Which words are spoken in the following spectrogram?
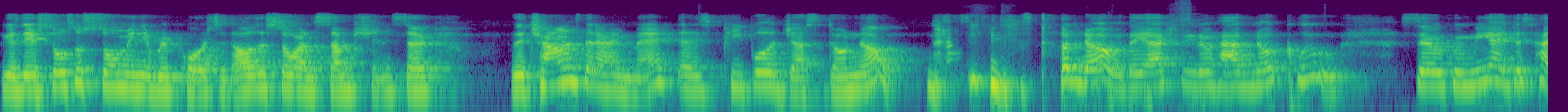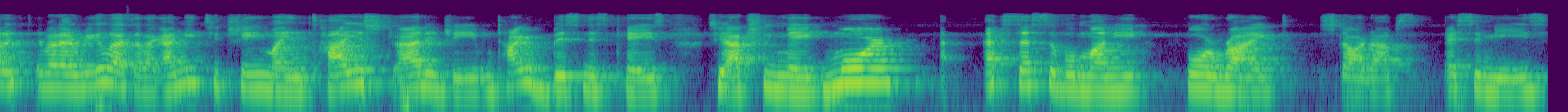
Because there's also so many reports and also so assumptions. So the challenge that I met is people just don't know. they just don't know. They actually don't have no clue. So for me, I just had to, when I realized that like I need to change my entire strategy, entire business case to actually make more accessible money for right startups, SMEs,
